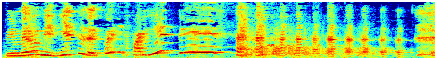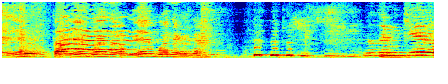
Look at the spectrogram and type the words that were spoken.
primero mis dientes, después mis parientes. Está bien, buena, bien buena, ¿verdad? No te quiero.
